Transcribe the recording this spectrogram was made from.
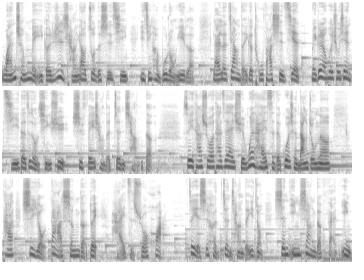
完成每一个日常要做的事情，已经很不容易了。来了这样的一个突发事件，每个人会出现急的这种情绪，是非常的正常的。所以他说他在询问孩子的过程当中呢，他是有大声的对孩子说话。这也是很正常的一种声音上的反应，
